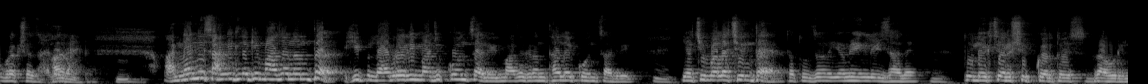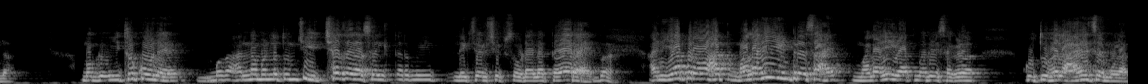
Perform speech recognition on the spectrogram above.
वृक्ष आहे. हम्म. अण्णांनी सांगितलं की माझ्या नंतर ही लायब्ररी माझी कोण चालवेल माझं ग्रंथालय कोण चालवेल हम्म. याची मला चिंता आहे तर तुझं एम ए इंग्लिश झालंय. तू लेक्चरशिप करतोयस राहुरीला मग इथं कोण आहे? मग अण्णा म्हणलं तुमची इच्छा जर असेल तर मी लेक्चरशिप सोडायला तयार आहे. आणि या प्रवाहात मलाही इंटरेस्ट आहे. मलाही यातमध्ये सगळं कुतूहल आहेच आहे मुळात.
